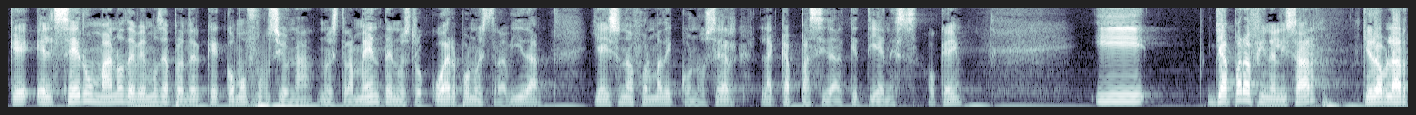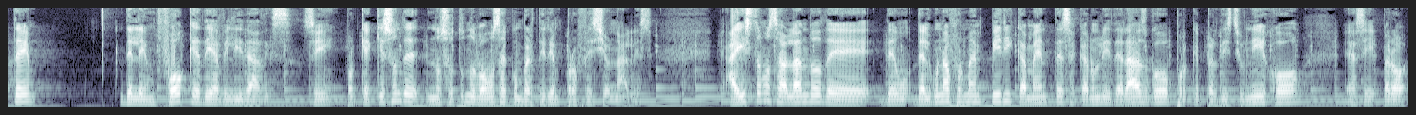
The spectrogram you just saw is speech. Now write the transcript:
que el ser humano debemos de aprender que cómo funciona nuestra mente, nuestro cuerpo, nuestra vida. Y ahí es una forma de conocer la capacidad que tienes, ¿ok? Y ya para finalizar, quiero hablarte del enfoque de habilidades, ¿sí? Porque aquí es donde nosotros nos vamos a convertir en profesionales ahí estamos hablando de, de, alguna forma empíricamente sacar un liderazgo porque perdiste un hijo, así. Pero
